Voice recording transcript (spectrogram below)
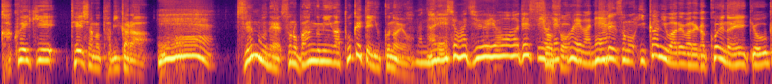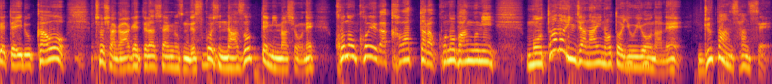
各駅停車の旅から、ええー全部ね、その番組が解けていくのよ。まあ、ナレーションは重要ですよね、そうそう声はね。で、その、いかに我々が声の影響を受けているかを、著者が挙げてらっしゃいますんで、少しなぞってみましょうね。この声が変わったら、この番組、持たないんじゃないのというようなね、ルパン三世、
